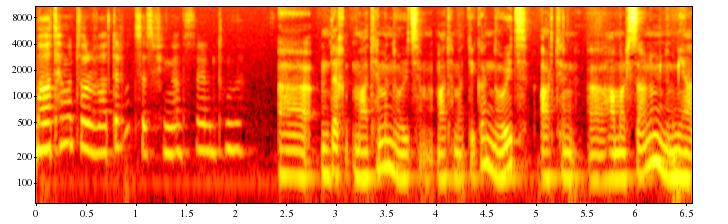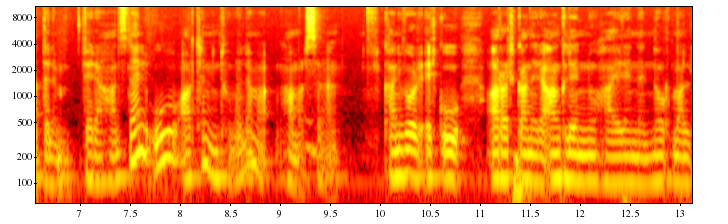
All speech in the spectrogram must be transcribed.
Մաթեմատ որ վատեր ո՞նց է ֆինանսներ ընդունվում այնտեղ մաթեմը նորից եմ, մաթեմատիկա նորից արդեն համալսարանում մի հատ եմ վերահանձնել ու արդեն ընդունվել եմ համալսարան։ Քանի որ երկու առարկաները անգլերենն ու հայերենը նորմալ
